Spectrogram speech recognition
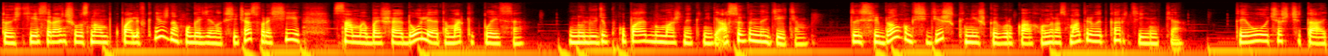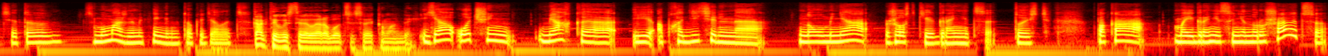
То есть, если раньше в основном покупали в книжных магазинах, сейчас в России самая большая доля это маркетплейсы. Но люди покупают бумажные книги, особенно детям. Ты с ребенком сидишь с книжкой в руках, он рассматривает картинки. Ты его учишь читать. Это с бумажными книгами только делается. Как ты выстроила работу со своей командой? Я очень мягкая и обходительная, но у меня жесткие границы. То есть пока мои границы не нарушаются,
